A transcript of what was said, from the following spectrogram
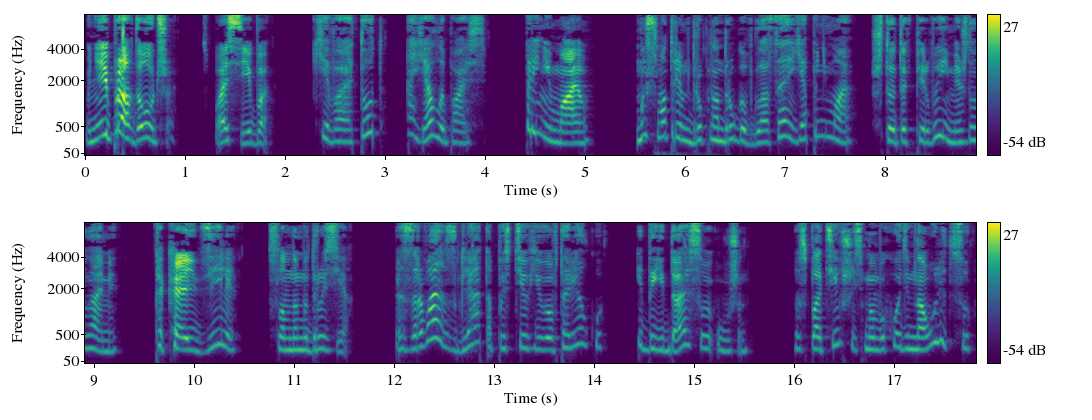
Мне и правда лучше. Спасибо. Кивает тот, а я улыбаюсь. Принимаю. Мы смотрим друг на друга в глаза, и я понимаю, что это впервые между нами. Такая идиллия, словно мы друзья. Разрываю взгляд, опустив его в тарелку, и доедаю свой ужин. Расплатившись, мы выходим на улицу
